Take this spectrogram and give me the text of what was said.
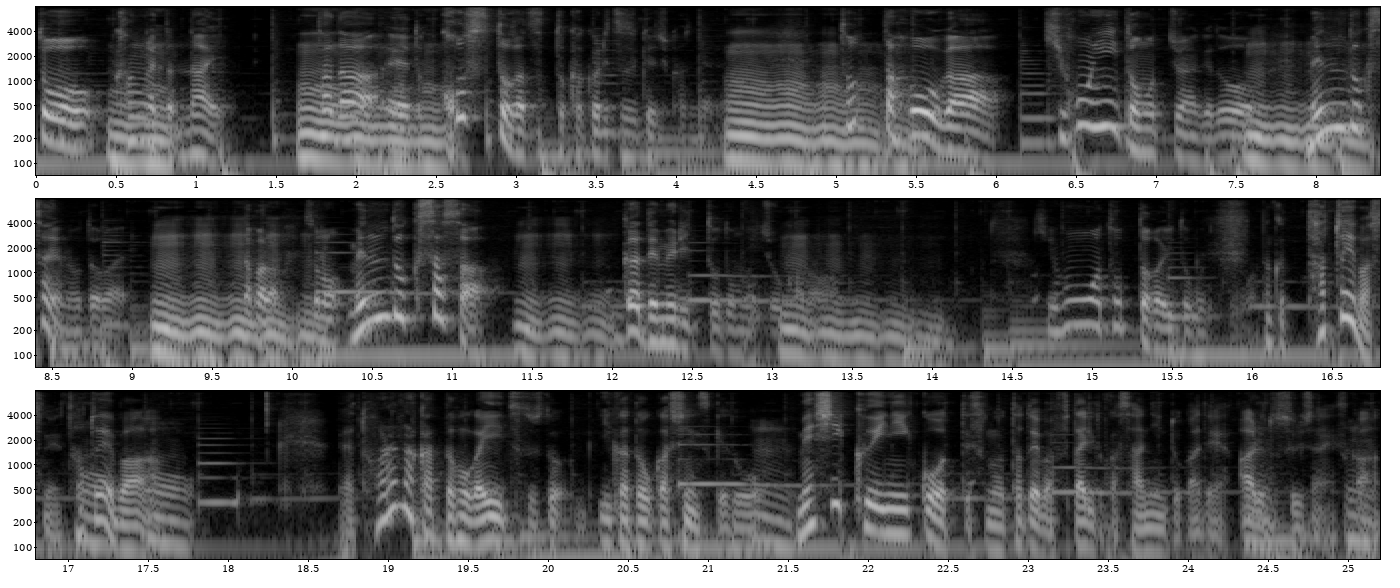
と考えたらない、うんうんうんうんえー、とコストがずっとかかり続ける感じだよね、取った方が基本いいと思っちゃうんやけど面倒、くさいよねお互い。だからその面倒くささがデメリットと思っちゃうかな、基本は取った方がいいと思ってる。なんか例えばですね例えば、取らなかった方がいいってちょっと言い方おかしいんですけど、うん。飯食いに行こうってその例えば2人とか3人とかであるとするじゃないですか、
